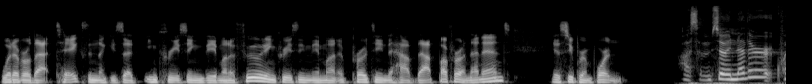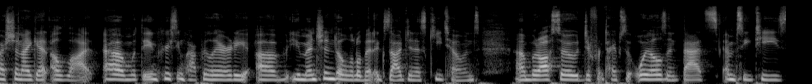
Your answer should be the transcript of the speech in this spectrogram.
whatever that takes, and like you said, increasing the amount of food, increasing the amount of protein to have that buffer on that end is super important. Awesome. So, another question I get a lot um, with the increasing popularity of, you mentioned a little bit exogenous ketones, um, but also different types of oils and fats, MCTs.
